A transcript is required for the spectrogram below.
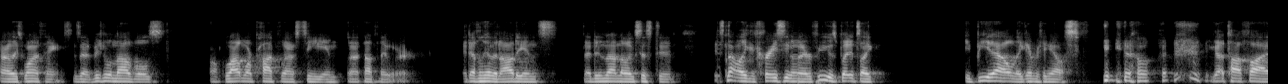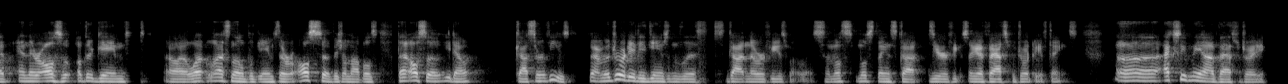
or at least one of the things, is that visual novels are a lot more popular on Steam than I thought they were. They definitely have an audience that I did not know existed. It's not like a crazy amount of reviews, but it's like it beat out like everything else. you know, it got top five, and there were also other games, uh, less notable games. There were also visual novels that also, you know, got some reviews. The majority of the games on the list got no reviews, more the list. So most most things got zero reviews, like a vast majority of things. Uh, actually, maybe not a vast majority.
